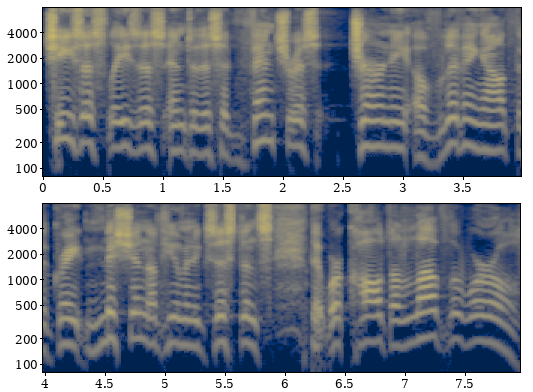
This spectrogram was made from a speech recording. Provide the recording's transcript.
Jesus leads us into this adventurous journey of living out the great mission of human existence that we're called to love the world.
